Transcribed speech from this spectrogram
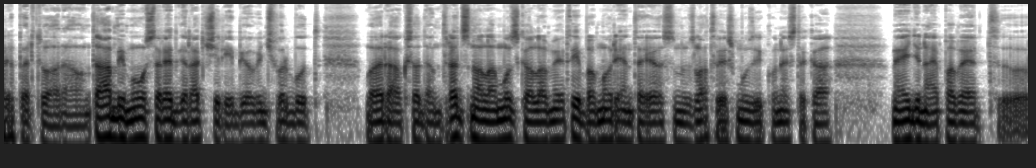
repertuārā. Un tā bija mūsu ar Edgara atšķirība, jo viņš varbūt vairāk uz tādām tradicionālām muzikālām vērtībām orientējās un uz latviešu mūziku. Es mēģināju pavērt uh,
